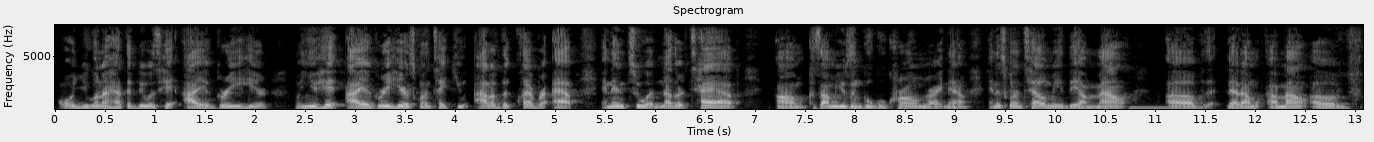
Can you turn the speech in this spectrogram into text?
All you're going to have to do is hit I agree here. When you hit I agree here, it's going to take you out of the Klever app and into another tab um because I'm using Google Chrome right now, and it's going to tell me the amount of that I'm, amount of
